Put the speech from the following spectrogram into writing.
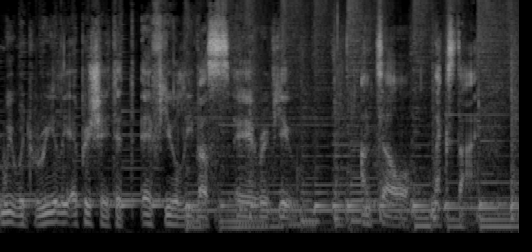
we would really appreciate it if you leave us a review. Until next time.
